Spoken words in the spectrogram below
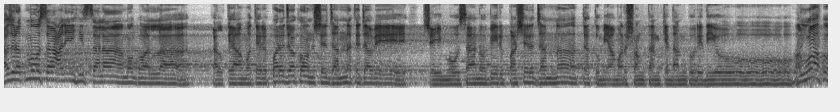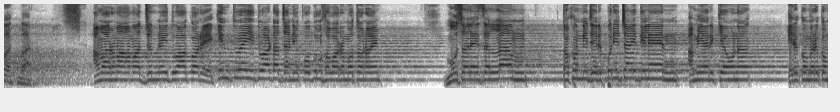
হজরত মুসা আলাইহিস সালাম, ওগো আল্লাহ কাল কেয়ামতের পরে যখন সে জান্নাতে যাবে, সেই মৌসা নবীর পাশের জান্নাতটা তুমি আমার সন্তানকে দান করে দিও। আল্লাহু আকবার। আমার মা আমার জন্যই দোয়া করে, কিন্তু এই দোয়াটা জানি কবুল হওয়ার মতো নয়। মুসা আলাইসাল্লাম তখন নিজের পরিচয় দিলেন, আমি আর কেউ না। এরকম এরকম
